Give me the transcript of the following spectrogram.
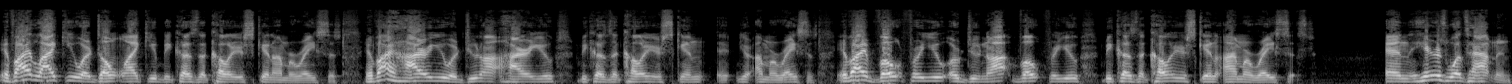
If I like you or don't like you because of the color of your skin, I'm a racist. If I hire you or do not hire you because of the color of your skin, eh, I'm a racist. If I vote for you or do not vote for you because of the color of your skin, I'm a racist. And here's what's happening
